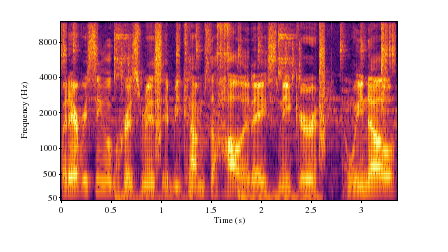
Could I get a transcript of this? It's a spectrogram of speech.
but every single Christmas it becomes the holiday sneaker and we know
